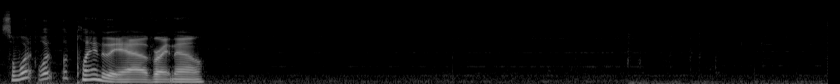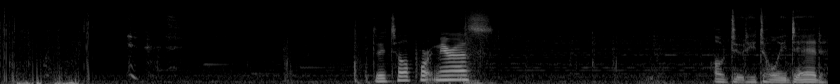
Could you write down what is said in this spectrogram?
So what what what plan do they have right now? Did he teleport near us? Oh dude, he totally did.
